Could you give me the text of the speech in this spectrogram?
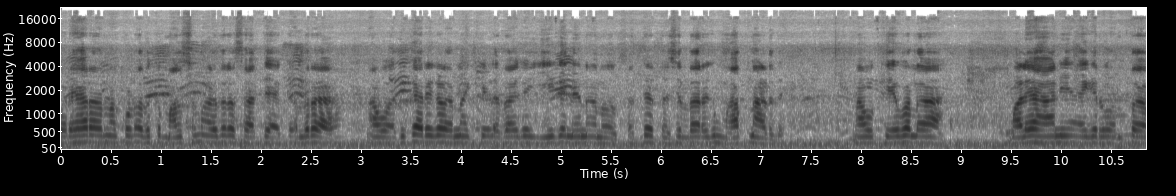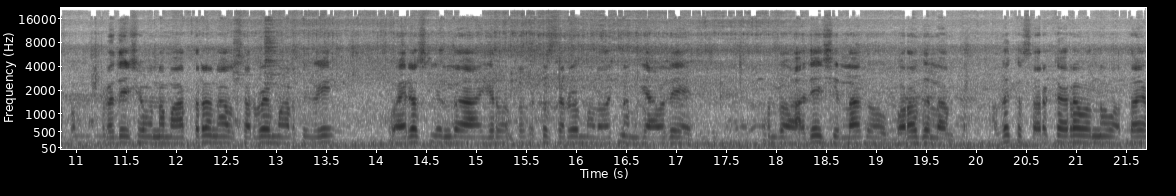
ಪರಿಹಾರವನ್ನು ಕೊಡೋದಕ್ಕೆ ಮನಸ್ಸು ಮಾಡಿದ್ರೆ ಸಾಧ್ಯ. ಯಾಕಂದ್ರೆ ನಾವು ಅಧಿಕಾರಿಗಳನ್ನು ಕೇಳಿದಾಗ ಈಗನೇ ನಾನು ಸದ್ಯ ತಹಸೀಲ್ದಾರಿಗೆ ಮಾತನಾಡಿದೆ. ನಾವು ಕೇವಲ ಮಳೆ ಹಾನಿ ಆಗಿರುವಂಥ ಪ್ರದೇಶವನ್ನು ಮಾತ್ರ ನಾವು ಸರ್ವೆ ಮಾಡ್ತೀವಿ. ವೈರಸ್ಲಿಂದ ಆಗಿರುವಂಥದ್ದಕ್ಕೆ ಸರ್ವೆ ಮಾಡೋದಕ್ಕೆ ನಮ್ಗೆ ಯಾವುದೇ ಒಂದು ಆದೇಶ ಇಲ್ಲ, ಅದು ಬರೋದಿಲ್ಲ ಅಂತ. ಅದಕ್ಕೆ ಸರ್ಕಾರವನ್ನು ಒತ್ತಾಯ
